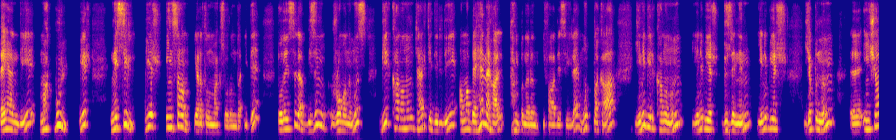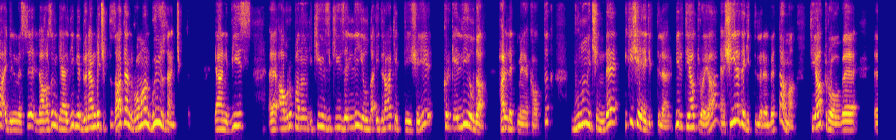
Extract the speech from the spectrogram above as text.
beğendiği makbul bir nesil, bir insan yaratılmak zorunda idi. Dolayısıyla bizim romanımız bir kanonun terk edildiği ama behemehal Tanpınar'ın ifadesiyle mutlaka yeni bir kanonun, yeni bir düzenin, yeni bir yapının e, inşa edilmesi lazım geldiği bir dönemde çıktı. Zaten roman bu yüzden çıktı. Yani biz e, Avrupa'nın 200-250 yılda idrak ettiği şeyi 40-50 yılda halletmeye kalktık. Bunun için de iki şeye gittiler. Bir tiyatroya, yani şiire de gittiler elbette ama tiyatro ve e,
